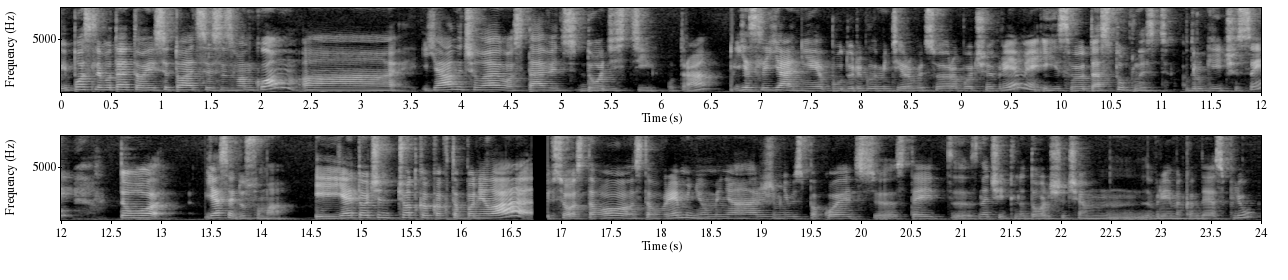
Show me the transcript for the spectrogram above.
И после вот этой ситуации со звонком а, я начала его ставить до 10 утра. Если я не буду регламентировать свое рабочее время и свою доступность в другие часы, то я сойду с ума. И я это очень четко как-то поняла. И все, с того, с того времени у меня режим не беспокоить э, стоит э, значительно дольше, чем время, когда я сплю.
